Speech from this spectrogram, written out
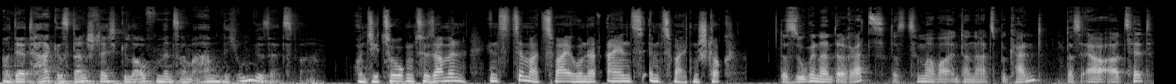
und der Tag ist dann schlecht gelaufen, wenn es am Abend nicht umgesetzt war. Und sie zogen zusammen ins Zimmer 201 im zweiten Stock. Das sogenannte RATZ, das Zimmer war internatsbekannt, das RAZ.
